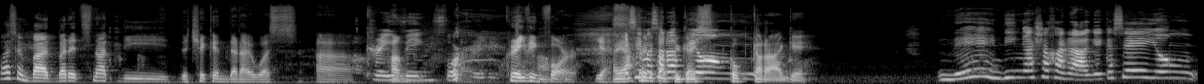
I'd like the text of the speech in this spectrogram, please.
wasn't bad, but it's not the the chicken that I was uh, Craving hung- for... craving for. Yes. I Kasi actually thought masarap you guys yung- cook karage. Hindi, hindi nga siya karage. Kasi yung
